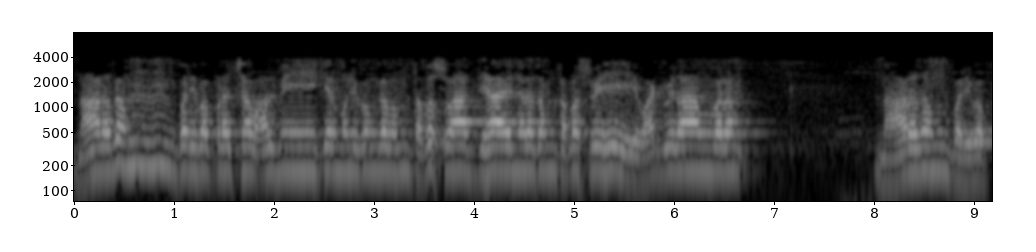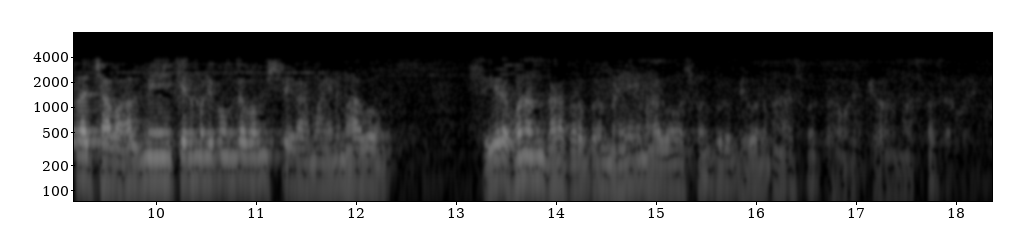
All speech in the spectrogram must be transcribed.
ನಾರದಂ ಪರಿವಪ್ರಚ್ಛ ವಾಲ್ಮೀಕಿರ್ಮುನಿಪುಂಗವಂ ತಪಸ್ವಾಧ್ಯಾಯ ನಿರತಂ ತಪಸ್ವಿ ವಾಗ್ವಿದಾಂಬರಂ ನಾರದಂ ಪರಿವಪ್ರಚ್ಛ ವಾಲ್ಮೀಕಿರ್ಮುನಿಪುಂಗವಂ ಶ್ರೀರಾಮಾಯಣ ಭಾಗವಂ ಶ್ರೀರಘುನಂದನ ಪರಬ್ರಹ್ಮಣೇ ಭಾಗವಂ ಅಸ್ಮದ್ ಗುರುಭ್ಯೋ ನಮಃ ಅಸ್ಮತ್ ಪರಮಭ್ಯೋ ನಮಃ ಅಸ್ಮತ್ ಸರ್ವರಿಭ್ಯೋ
